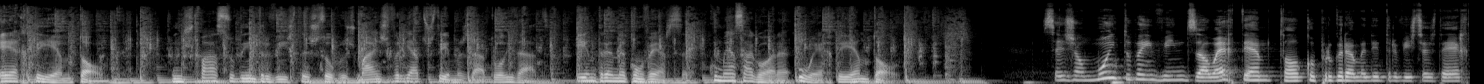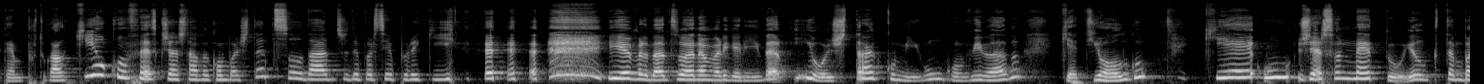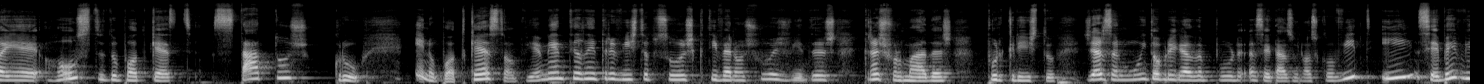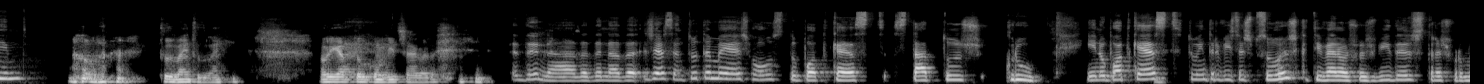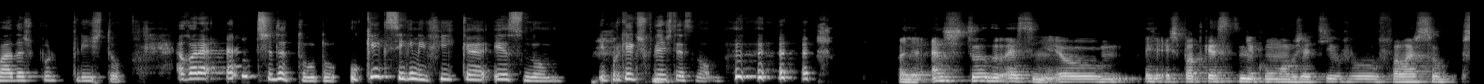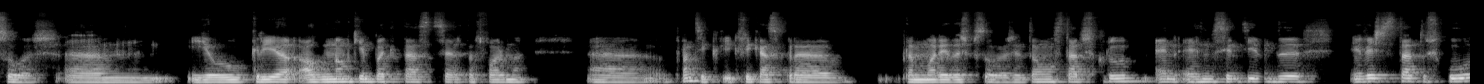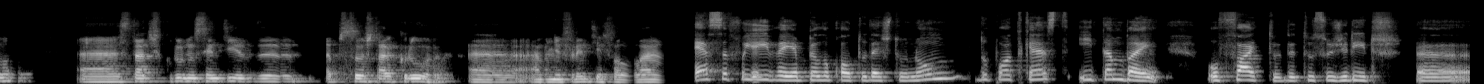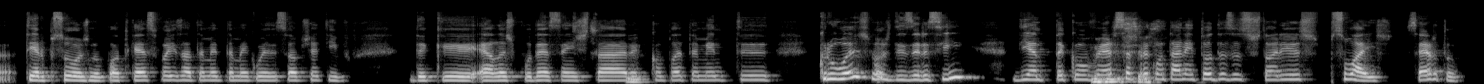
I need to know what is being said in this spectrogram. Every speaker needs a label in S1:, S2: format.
S1: RTM Talk um espaço de entrevistas sobre os mais variados temas da atualidade. Entra na conversa. Começa agora o RTM Talk.
S2: Sejam muito bem-vindos ao RTM Talk, o programa de entrevistas da RTM Portugal, que eu confesso que já estava com bastante saudades de aparecer por aqui. e é verdade, sou Ana Margarida e hoje trago comigo um convidado que é teólogo que é o Gerson Neto, ele que também é host do podcast Status Cru. E no podcast, obviamente, ele entrevista pessoas que tiveram as suas vidas transformadas por Cristo. Gerson, muito obrigada por aceitares o nosso convite e ser bem-vindo.
S3: Olá, tudo bem, tudo bem. Obrigado pelo convite já agora.
S2: De nada, de nada. Gerson, tu também és host do podcast Status Cru. E no podcast tu entrevistas pessoas que tiveram as suas vidas transformadas por Cristo. Agora, antes de tudo, o que é que significa esse nome? E porquê é que escolheste esse nome?
S3: Olha, antes de tudo, é assim, eu, este podcast tinha como objetivo falar sobre pessoas um, e eu queria algum nome que impactasse de certa forma uh, pronto, e e que ficasse para, para a memória das pessoas. Então, status cru é, é no sentido de, em vez de status quo, uh, status cru no sentido de a pessoa estar crua uh, à minha frente e a falar
S2: essa foi a ideia pelo qual tu deste o nome do podcast e também o facto de tu sugerires uh, ter pessoas no podcast foi exatamente também com esse objetivo de que elas pudessem estar Sim. completamente cruas, vamos dizer assim, diante da conversa sim. para contarem todas as histórias pessoais, certo?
